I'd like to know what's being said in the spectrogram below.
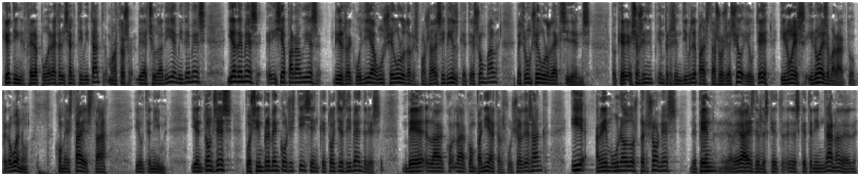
que tinc, fer, poder fer aquesta activitat, nosaltres li ajudaríem i demés, i a més, aquest Parauis li recollia un seguro de responsabilitat civil que té Sombal, més un seguro d'accidents, perquè això és imprescindible per a aquesta associació, i ho té, i no és, i no és barat, però bueno, com està, està i ho tenim. I entonces, pues simplement consisteix en que tots els divendres ve la, la companyia de transfusió de sang i anem una o dues persones, depèn, a vegades de les que, les que tenim gana, de,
